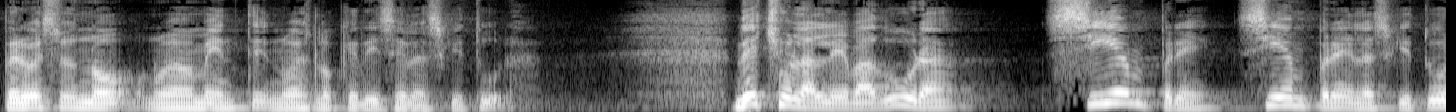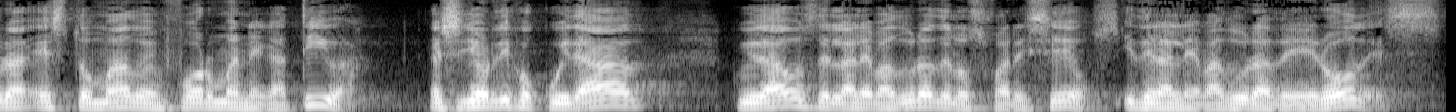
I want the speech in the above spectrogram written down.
Pero eso no, nuevamente, no es lo que dice la Escritura. De hecho, la levadura siempre, siempre en la escritura es tomado en forma negativa. El Señor dijo, cuidad, cuidaos de la levadura de los fariseos y de la levadura de Herodes.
